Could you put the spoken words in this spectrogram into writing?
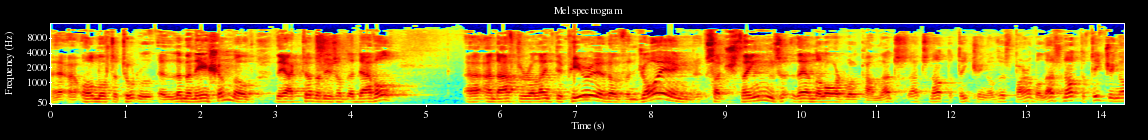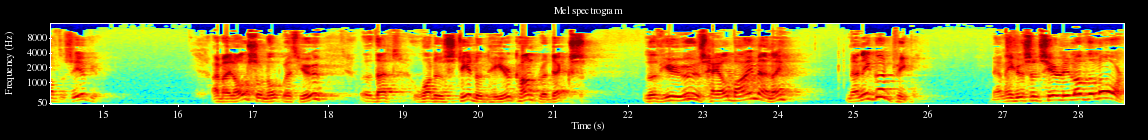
uh, uh, almost a total elimination of the activities of the devil. Uh, and after a lengthy period of enjoying such things, then the Lord will come. That's, that's not the teaching of this parable. That's not the teaching of the Saviour. I might also note with you that what is stated here contradicts the views held by many, many good people, many who sincerely love the Lord.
